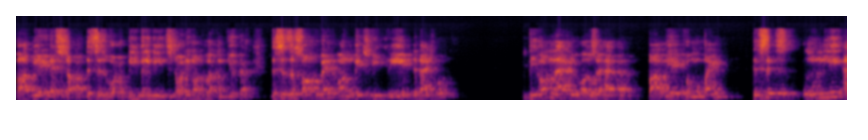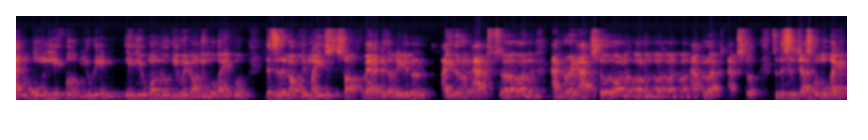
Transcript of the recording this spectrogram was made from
Power BI Desktop. This is what we will be installing onto our computer. This is the software on which we create the dashboard. Beyond that, we also have Power BI for mobile. This is only and only for viewing if you want to view it on your mobile phone. This is an optimized software that is available either on apps, uh, on Android App Store or on, on, on, on Apple App, App Store. So this is just for mobile.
